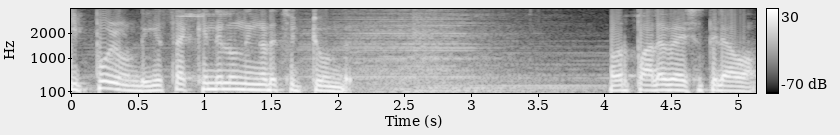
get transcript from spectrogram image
ഇപ്പോഴുണ്ട്. ഈ സെക്കൻഡിലും നിങ്ങളുടെ ചുറ്റുമുണ്ട്. അവർ പല വേഷത്തിലാവാം.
